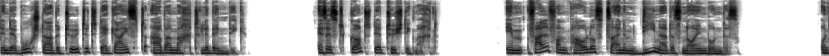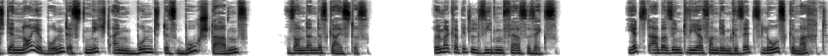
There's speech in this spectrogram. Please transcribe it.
Denn der Buchstabe tötet, der Geist aber macht lebendig. Es ist Gott, der tüchtig macht. Im Fall von Paulus zu einem Diener des neuen Bundes. Und der neue Bund ist nicht ein Bund des Buchstabens, sondern des Geistes. Römer Kapitel 7, Vers 6. Jetzt aber sind wir von dem Gesetz losgemacht,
